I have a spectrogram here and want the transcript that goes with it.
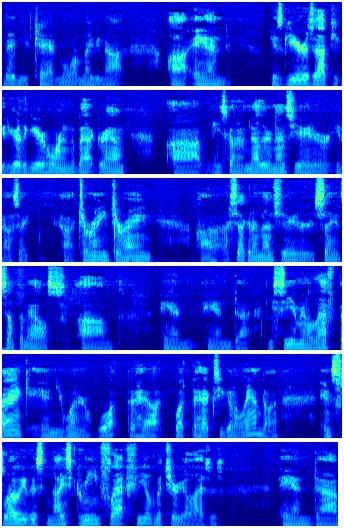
maybe a tad more, maybe not. Uh, and his gear is up. You could hear the gear horn in the background. Uh, he's got another annunciator, you know, say uh, terrain, terrain. Uh, a second annunciator is saying something else. Um, and and uh, you see him in a left bank, and you're wondering what the hell, what the heck's he going to land on? And slowly, this nice green flat field materializes, and uh,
